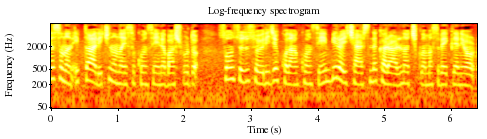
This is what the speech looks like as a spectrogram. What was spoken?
yasanın iptali için Anayasa Konseyi'ne başvurdu. Son sözü söyleyecek olan konseyin bir ay içerisinde kararını açıklaması bekleniyor.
